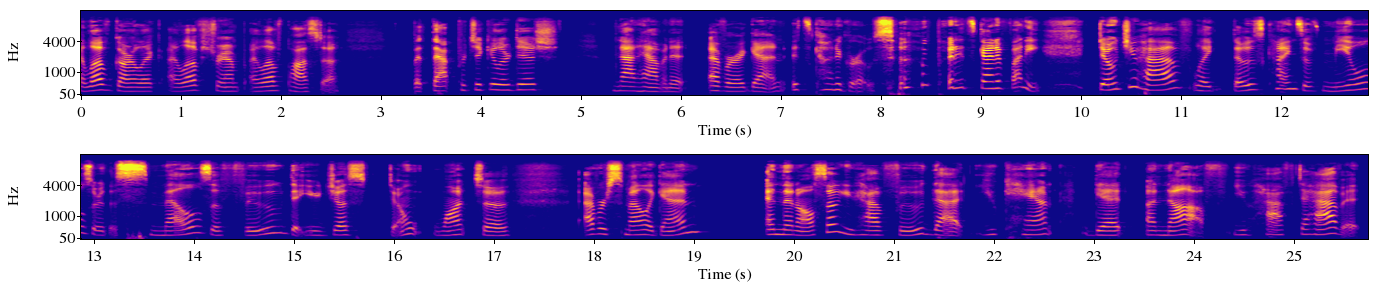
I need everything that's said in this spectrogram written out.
I love garlic, I love shrimp, I love pasta, but that particular dish, not having it ever again. It's kind of gross, but it's kind of funny. Don't you have like those kinds of meals or the smells of food that you just don't want to ever smell again? And then also, you have food that you can't get enough. You have to have it.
